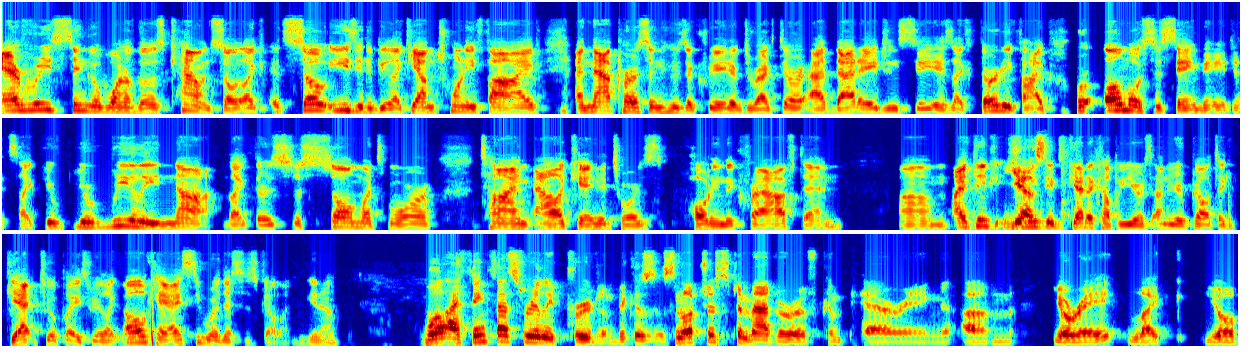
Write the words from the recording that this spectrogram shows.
every single one of those counts. So like it's so easy to be like, yeah, I'm 25, and that person who's a creative director at that agency is like 35. We're almost the same age. It's like you're you're really not. Like there's just so much more time allocated towards holding the craft and um, I think you Yes. need to get a couple years under your belt to get to a place where you're like, oh, okay, I see where this is going, you know? Well, I think that's really prudent because it's not just a matter of comparing um, your age, like your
